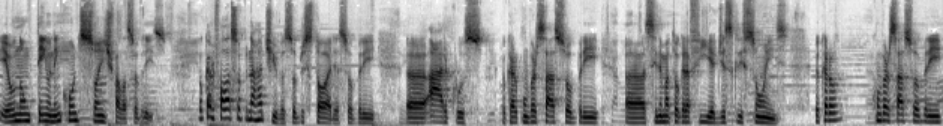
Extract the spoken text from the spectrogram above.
eu não tenho nem condições de falar sobre isso. Eu quero falar sobre narrativa, sobre história, sobre uh, arcos. Eu quero conversar sobre cinematografia, descrições. Eu quero conversar sobre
